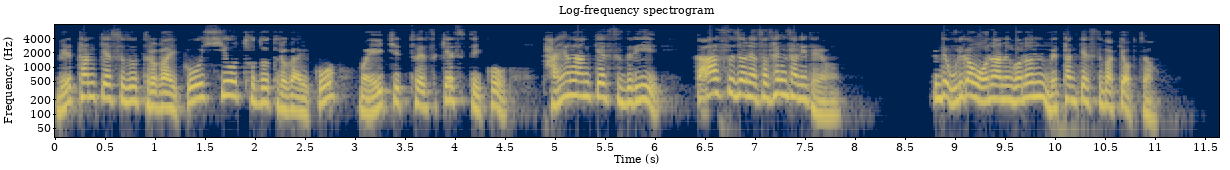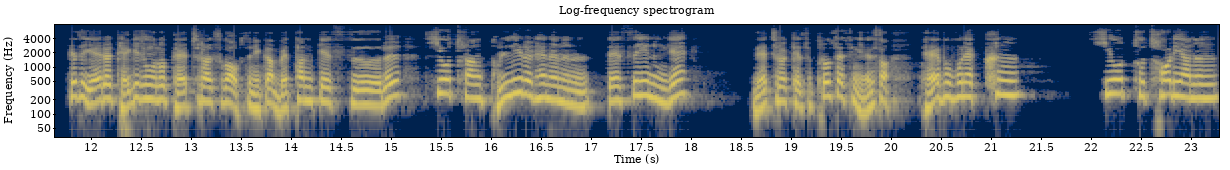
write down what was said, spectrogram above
메탄 가스도 들어가 있고 CO2도 들어가 있고 뭐 H2S 가스도 있고 다양한 가스들이 가스전에서 생산이 돼요. 근데 우리가 원하는 거는 메탄 가스밖에 없죠. 그래서 얘를 대기 중으로 배출할 수가 없으니까 메탄 가스를 CO2랑 분리를 해내는 때 쓰이는 게 내추럴 가스 프로세싱이에요. 그래서 대부분의 큰 CO2 처리하는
